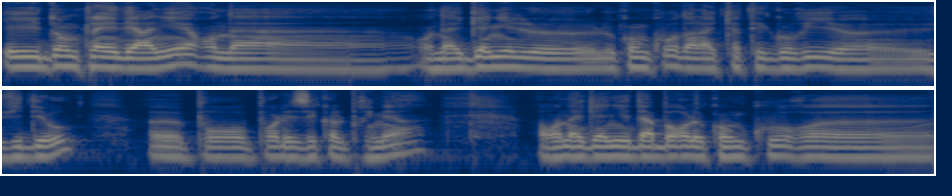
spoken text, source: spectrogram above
Et donc l'année dernière, on a, on a gagné le, le concours dans la catégorie euh, vidéo euh, pour, pour les écoles primaires. On a gagné d'abord le concours euh,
